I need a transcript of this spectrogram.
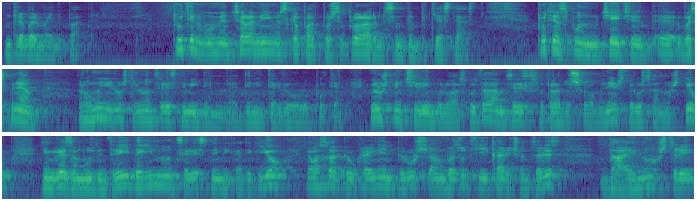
întrebări mai departe. Putin în momentul acela mie mi-a scăpat, pur și simplu rar mi se întâmplă chestia asta. Putin spun cei ce, vă spuneam, Românii noștri nu înțeles nimic din, din interviul lui Putin. Eu nu știu în ce limbă l-au ascultat, am înțeles că s-au tradus și românește, rusa nu știu, engleza mulți dintre ei, dar ei nu înțeles nimic. Adică eu am ascultat pe ucraineni, pe ruși, am văzut fiecare ce-a înțeles, dar ai noștri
